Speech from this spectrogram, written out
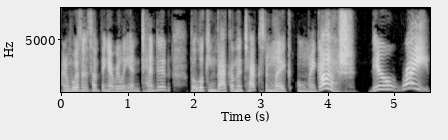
And it wasn't something I really intended. But looking back on the text, I'm like, oh my gosh, they're right.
